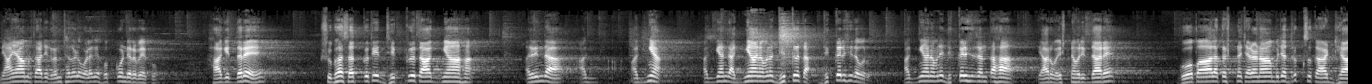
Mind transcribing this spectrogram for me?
ನ್ಯಾಯಾಮೃತಾದಿ ಗ್ರಂಥಗಳು ಒಳಗೆ ಹೊಕ್ಕೊಂಡಿರಬೇಕು. ಹಾಗಿದ್ದರೆ ಶುಭ ಸತ್ಕೃತಿ ಧಿಕೃತಾಜ್ಞಾ ಅದರಿಂದ ಅಗ್, ಅಜ್ಞ ಅಜ್ಞ ಅಂದರೆ ಅಜ್ಞಾನವನ್ನು ಧಿಕ್ಕೃತ ಧಿಕ್ಕರಿಸಿದವರು. ಅಜ್ಞಾನವನ್ನೇ ಧಿಕ್ಕರಿಸಿದಂತಹ ಯಾರು ವೈಷ್ಣವರಿದ್ದಾರೆ? ಗೋಪಾಲಕೃಷ್ಣ ಚರಣಾಂಬುಜ ದೃಕ್ಸುಕಾಢ್ಯಾ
